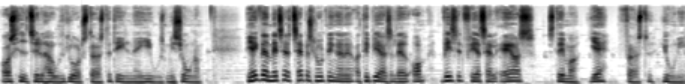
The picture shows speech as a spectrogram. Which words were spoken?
også hidtil har udgjort størstedelen af EU's missioner. Vi har ikke været med til at tage beslutningerne, og det bliver altså lavet om, hvis et flertal af os stemmer ja 1. juni.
